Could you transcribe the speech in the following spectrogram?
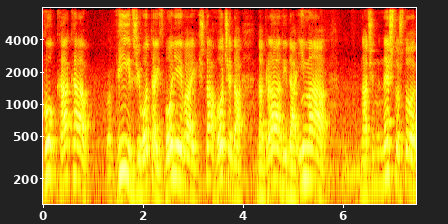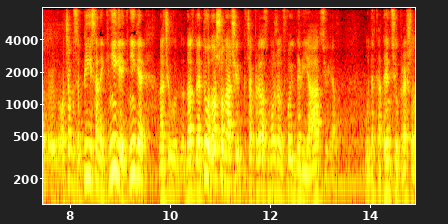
ko kakav vid života izvoljeva i šta hoće da da gradi da ima znači nešto što o čemu su pisane knjige i knjige, znači da, da je to došlo, znači čak predala su možda svoju devijaciju, jel? U dekadenciju prešlo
